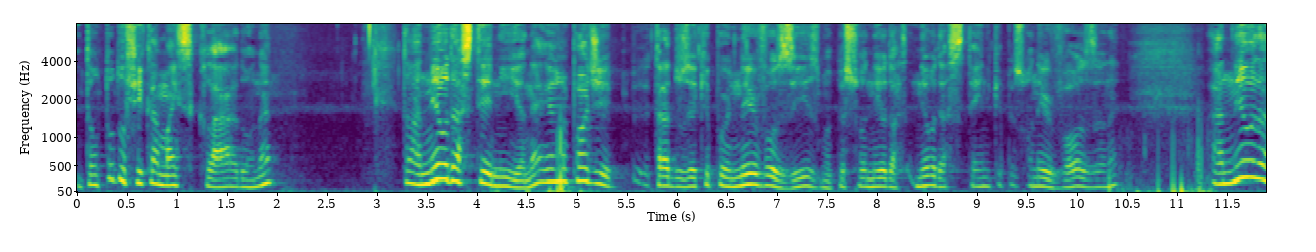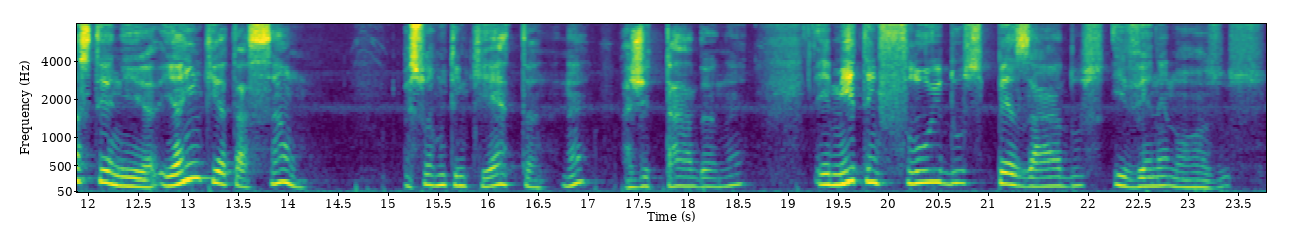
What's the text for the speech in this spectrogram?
Então tudo fica mais claro, né? Então, a neurastenia, né? A gente pode traduzir aqui por nervosismo, a pessoa neurastênica, a pessoa nervosa, né? A neurastenia e a inquietação, pessoa muito inquieta, né? Agitada, né? Emitem fluidos pesados e venenosos.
